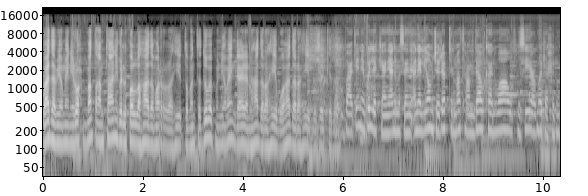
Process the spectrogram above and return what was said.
بعدها بيومين يروح بمطعم تاني يقول لك والله هذا مرة رهيب. طب أنت دوبك من يومين قايل إن هذا رهيب وهذا رهيب وزي كذا. وبعدين يقول لك يعني أنا مثلا أنا اليوم جربت المطعم ده وكان واو فظيع ومره حلو.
